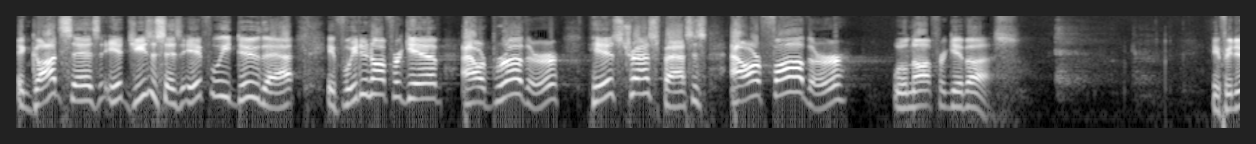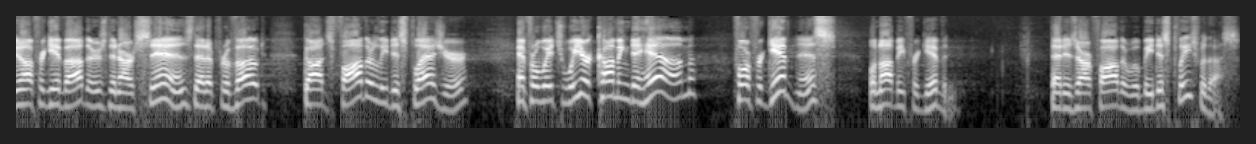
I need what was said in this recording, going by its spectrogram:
And God says, it, Jesus says, if we do that, if we do not forgive our brother his trespasses, our Father will not forgive us. If we do not forgive others, then our sins that have provoked God's fatherly displeasure and for which we are coming to Him for forgiveness will not be forgiven. That is, our Father will be displeased with us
